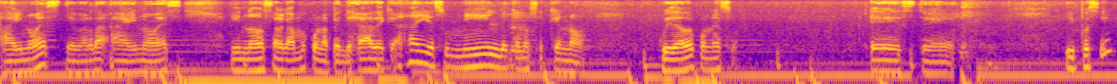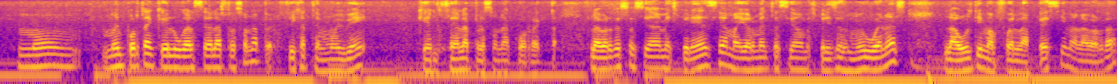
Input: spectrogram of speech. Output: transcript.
ahí no es, de verdad, ahí no es. Y no salgamos con la pendejada de que, ay, es humilde, que no sé qué, no. Cuidado con eso. Este. Y pues sí, no, no importa en qué lugar sea la persona, pero fíjate muy bien que él sea la persona correcta. La verdad, eso ha sido mi experiencia. Mayormente ha sido experiencias muy buenas. La última fue la pésima, la verdad.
